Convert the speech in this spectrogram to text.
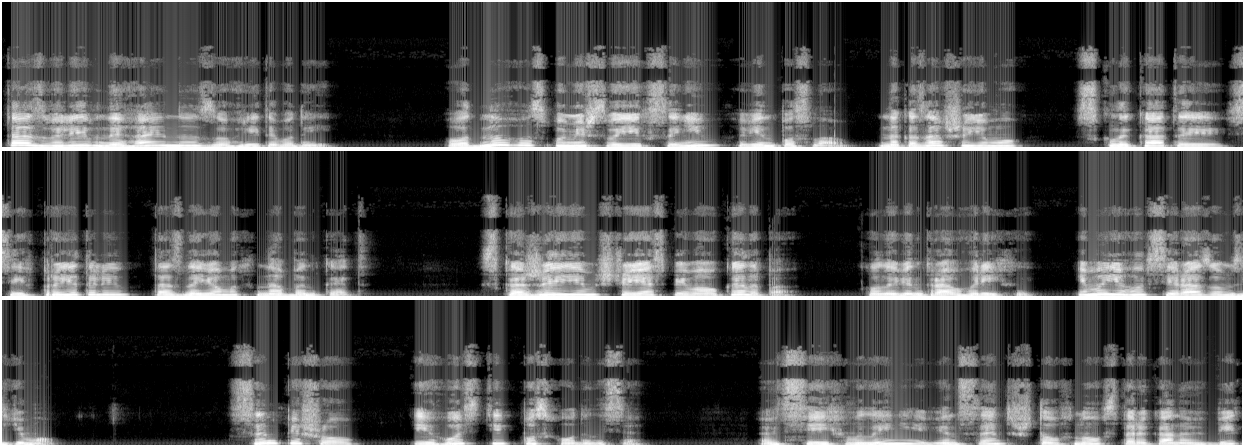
та звелів негайно зогріти води. Одного з поміж своїх синів він послав, наказавши йому скликати всіх приятелів та знайомих на бенкет. Скажи їм, що я спіймав келепа, коли він крав горіхи, і ми його всі разом з'їмо. Син пішов, і гості посходилися. В цій хвилині Вінсент штовхнув старикана вбік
